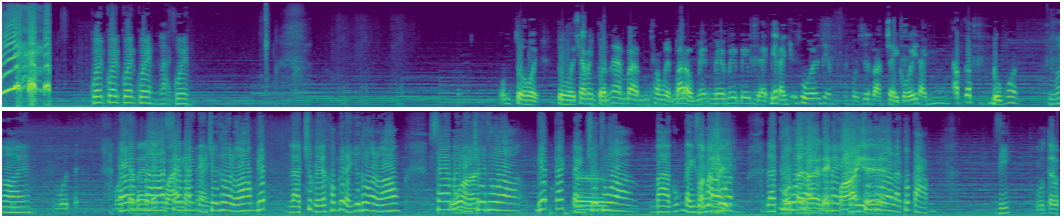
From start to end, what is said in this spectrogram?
Quên quên quên quên, lại quên Hôm từ hồi từ hồi xem anh Tuấn em xong rồi bắt đầu mới mới mới, mới để biết đánh chữ thua ấy, thì hồi xưa toàn chảy ấy đánh áp cấp đúng rồi Đúng rồi mua t- mua Em TB à, xem nha anh đánh chơi thua đúng không? Biết là trước đấy là không biết đánh chơi thua đúng không? Xem Đúng anh đánh rồi. chơi thua, biết cách đánh Ờ. chơi thua mà cũng đánh giống anh luôn. Là cứ mỗi TB lần đánh chơi thua là top 8. Gì? mua tb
